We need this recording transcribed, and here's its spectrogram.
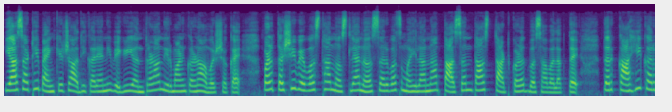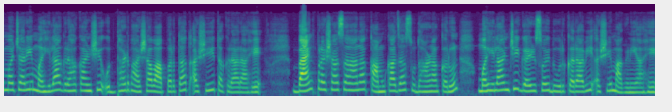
यासाठी बँकेच्या अधिकाऱ्यांनी वेगळी यंत्रणा निर्माण करणं आवश्यक आहे. पण तशी व्यवस्था नसल्यानं सर्वच महिलांना तासन तास ताटकळत बसावं लागतंय. तर काही कर्मचारी महिला ग्राहकांशी उद्धट भाषा वापरतात अशीही तक्रार आहे. बँक प्रशासनानं कामकाजात सुधारणा करून महिलांची गैरसोय दूर करावी अशी मागणी आहे.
